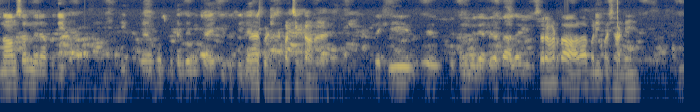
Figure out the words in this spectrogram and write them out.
ਨਾਮ ਸਰ ਮੇਰਾ ਪ੍ਰਦੀਪ ਇੱਕ ਹਸਪੀਟਲ ਦੇ ਵਿੱਚ ਆਏ ਸੀ ਤੁਸੀਂ ਹਸਪੀਟਲ 'ਚ ਪਰਚੀ ਕਟਾਉਣ ਆਇਆ। ਦੇਖੀ ਤੁਹਾਨੂੰ ਮਿਲਿਆ ਤੇ ਹੜਤਾਲ ਹੈ ਸਰ ਹੜਤਾਲ ਆ ਬੜੀ ਪਰੇਸ਼ਾਨੀ। ਹੈ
